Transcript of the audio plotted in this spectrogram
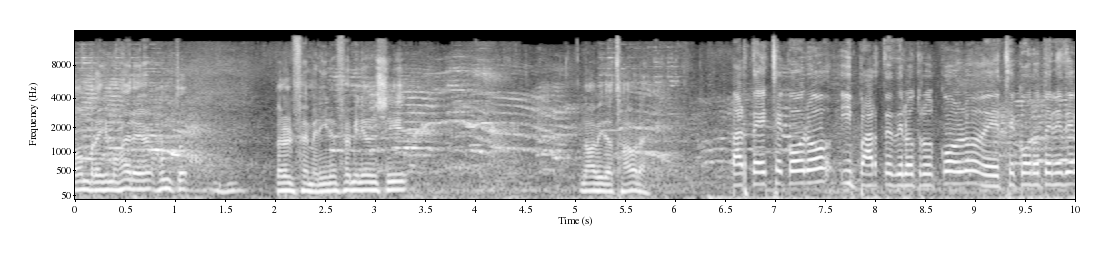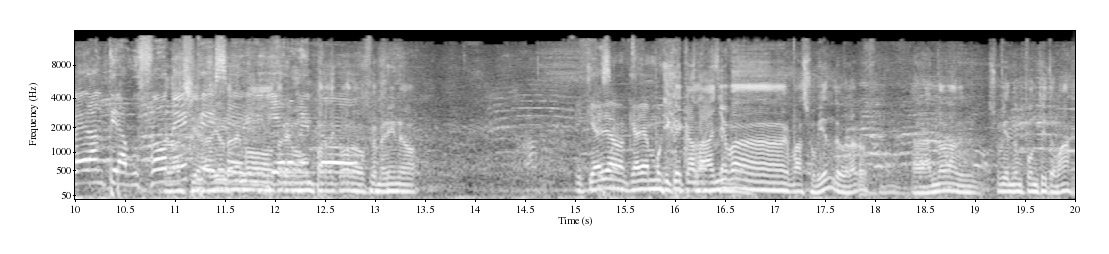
hombres y mujeres juntos. Pero el femenino, el femenino en sí, no ha habido hasta ahora. Parte de este coro y parte del otro coro, de este coro tenedera, eran tirabuzones Gracias que se tenemos, dividieron tenemos un par de coros femeninos Y que haya, que haya y mucho. que cada año va, va subiendo, claro. Cada año van subiendo un puntito más.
